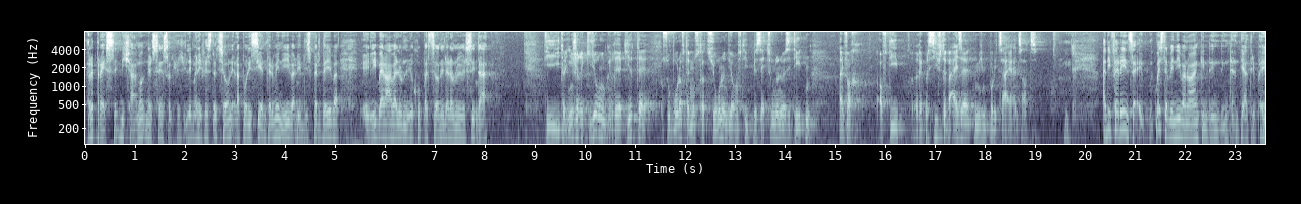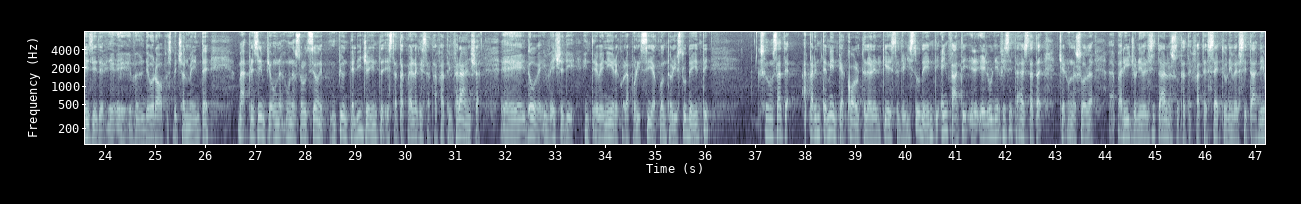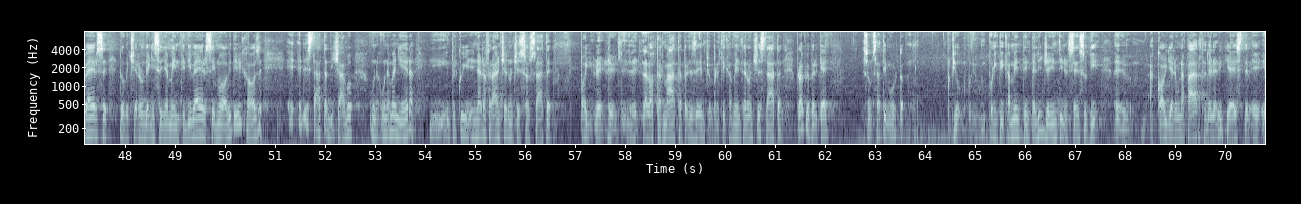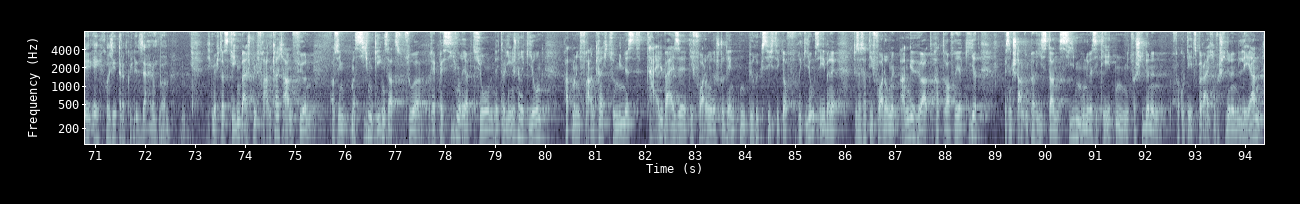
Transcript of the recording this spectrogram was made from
represse, diciamo, nel senso che le manifestazioni, la polizia interveniva, li disperdeva, liberava le occupazioni dell'università. Die italienische Regierung reagierte sowohl auf Demonstrationen wie auch auf die Besetzung der Universitäten einfach auf die repressivste Weise, nämlich mit Polizeieinsatz. A differenza, queste avvenivano anche in, in tanti altri paesi d'Europa specialmente, ma per esempio una, una, soluzione più intelligente è stata quella che è stata fatta in Francia, eh, dove invece di intervenire con la polizia contro gli studenti sono state apparentemente accolte dalle richieste degli studenti e infatti l'università è stata, c'era una sola a Parigi università, sono state fatte sette università diverse dove c'erano degli insegnamenti diversi, nuovi, di cose ed è stata diciamo una, una maniera per cui nella Francia non ci sono state poi le, le, la lotta armata per esempio praticamente non c'è stata proprio perché sono stati molto più politicamente intelligenti nel senso di eh, accogliere una parte delle richieste e, e, e, così tranquillizzare un po'. Ich möchte das Gegenbeispiel Frankreich anführen. Also im massiven Gegensatz zur repressiven Reaktion der italienischen Regierung hat man in Frankreich zumindest teilweise die Forderungen der Studenten berücksichtigt auf Regierungsebene. Das heißt, hat die Forderungen angehört, hat darauf reagiert es entstanden in Paris dann sieben Universitäten mit verschiedenen Fakultätsbereichen, verschiedenen Lehren.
